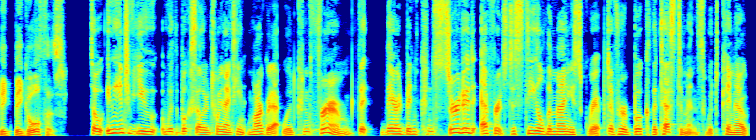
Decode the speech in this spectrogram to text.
big, big authors. So, in the interview with the bookseller in 2019, Margaret Atwood confirmed that there had been concerted efforts to steal the manuscript of her book, The Testaments, which came out,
